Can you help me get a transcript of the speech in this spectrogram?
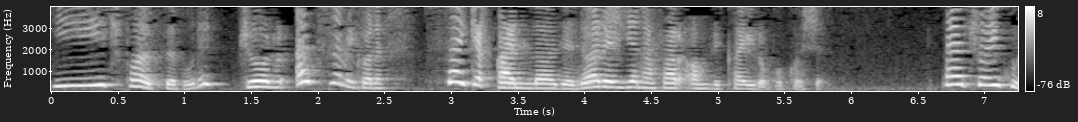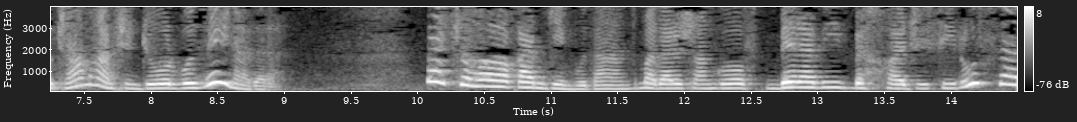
هیچ پاسبونی جرأت نمی‌کنه سگ قلاده داره یه نفر آمریکایی رو بکشه. بچه های کوچه هم همچین جربوزه ای ندارن. بچه ها غمگین بودند. مادرشان گفت بروید به حاجی فیروز سر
